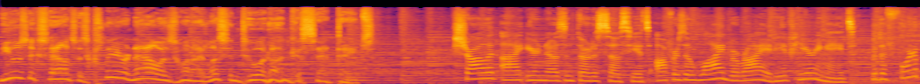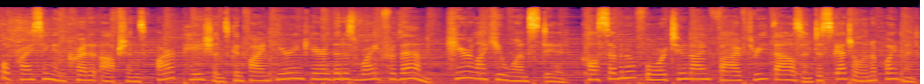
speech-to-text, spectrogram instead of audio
Music sounds as clear now as when I listened to it on cassette tapes. Charlotte Eye, Ear, Nose, and Throat Associates offers a wide variety of hearing aids. With affordable pricing and credit options, our patients can find hearing care that is right for them. Hear like you once did. Call 704 295 3000 to schedule an appointment.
